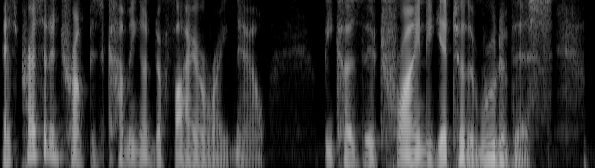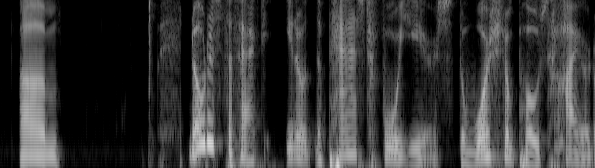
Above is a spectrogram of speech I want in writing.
as President Trump is coming under fire right now because they're trying to get to the root of this, um, notice the fact, you know, the past four years, the Washington Post hired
